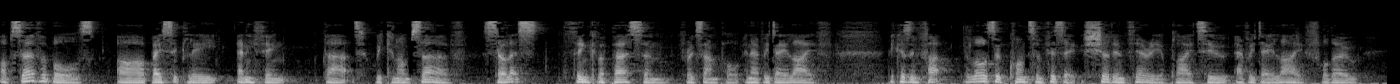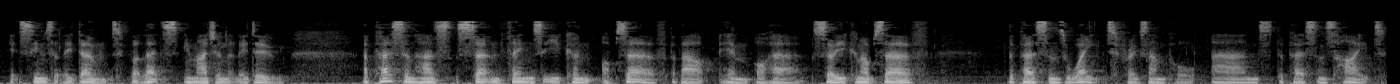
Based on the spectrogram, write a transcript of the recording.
Observables are basically anything that we can observe. So let's think of a person, for example, in everyday life. Because in fact, the laws of quantum physics should in theory apply to everyday life, although it seems that they don't. But let's imagine that they do. A person has certain things that you can observe about him or her. So you can observe the person's weight, for example, and the person's height.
